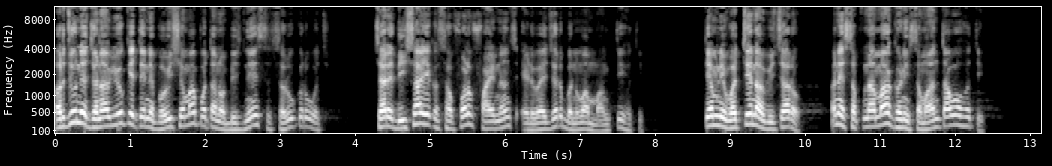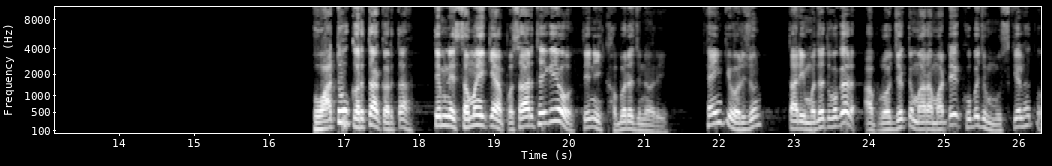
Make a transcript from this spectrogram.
અર્જુને જણાવ્યું કે તેને ભવિષ્યમાં પોતાનો બિઝનેસ શરૂ કરવો છે. જ્યારે દિશા એક સફળ ફાઇનાન્સ એડવાઇઝર બનવા માંગતી હતી. તેમની વચ્ચેના વિચારો અને સપનામાં ઘણી સમાનતાઓ હતી. વાતો કરતા કરતા તેમને સમય ક્યાં પસાર થઈ ગયો તેની ખબર જ ન રહી. Thank you Arjun. તારી મદદ વગર આ પ્રોજેક્ટ મારા માટે ખૂબ જ મુશ્કેલ હતો.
